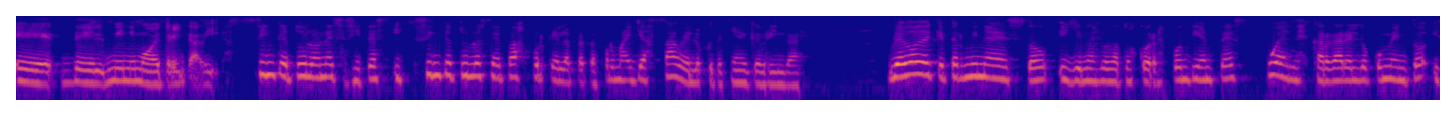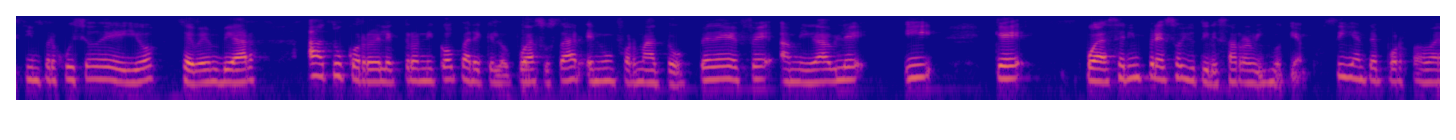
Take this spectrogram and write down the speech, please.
eh, del mínimo de 30 días, sin que tú lo necesites y sin que tú lo sepas porque la plataforma ya sabe lo que te tiene que brindar. Luego de que termine esto y llenes los datos correspondientes, puedes descargar el documento y sin perjuicio de ello se va a enviar a tu correo electrónico para que lo puedas usar en un formato PDF amigable y que pueda ser impreso y utilizarlo al mismo tiempo. Siguiente, por favor.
